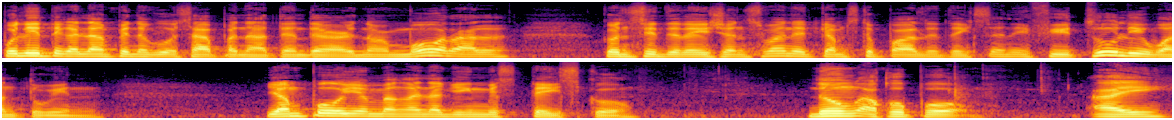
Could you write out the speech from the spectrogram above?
Politika lang pinag-uusapan natin. There are no moral considerations when it comes to politics. And if you truly want to win, yan po yung mga naging mistakes ko nung ako po ay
